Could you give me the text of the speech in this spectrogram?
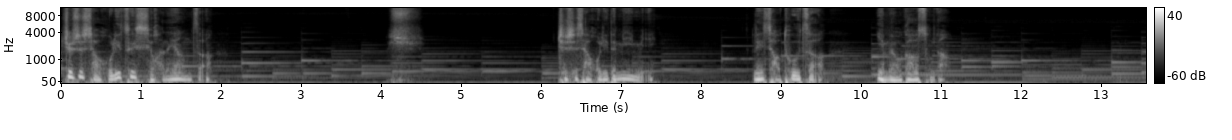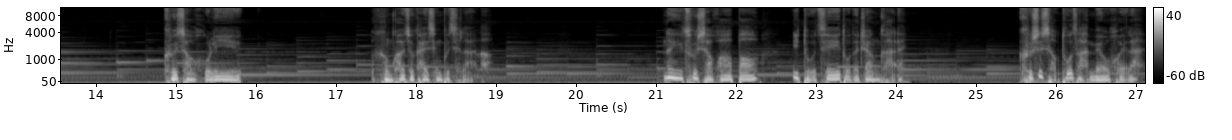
这是小狐狸最喜欢的样子。嘘，这是小狐狸的秘密，连小兔子也没有告诉呢。可小狐狸。很快就开心不起来了。那一簇小花苞，一朵接一朵的绽开。可是小兔子还没有回来。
